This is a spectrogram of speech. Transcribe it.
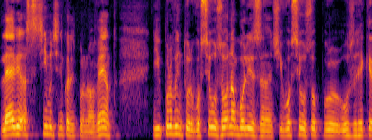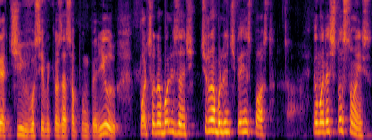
leve acima de 140 por 90, e porventura você usou anabolizante e você usou por uso recreativo e você vai usar só por um período, pode ser anabolizante. Tira o anabolizante e vê a resposta é uma das situações.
